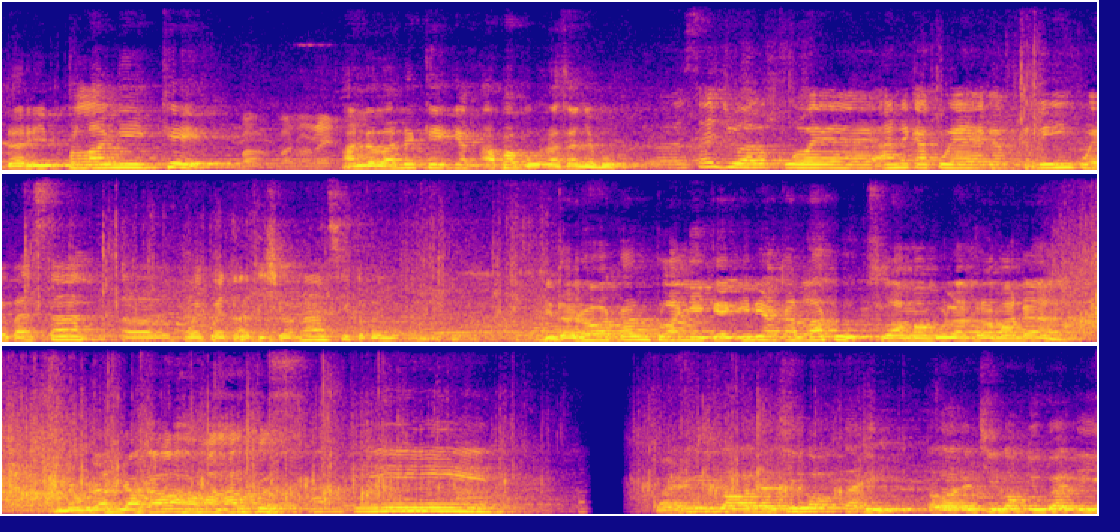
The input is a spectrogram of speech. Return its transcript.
dari Pelangi Cake. Andalannya cake yang apa Bu rasanya Bu? Saya jual kue aneka kue kering, kue basah, uh, kue-kue tradisional sih kebanyakan. Kita doakan Pelangi Cake ini akan laku selama bulan Ramadan. Mudah-mudahan gak kalah sama Harvest. Amin. Bayangin kalau ada cilok tadi, kalau ada cilok juga di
